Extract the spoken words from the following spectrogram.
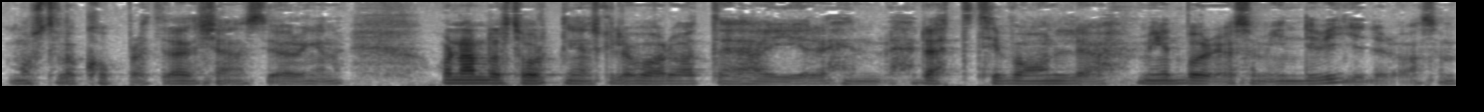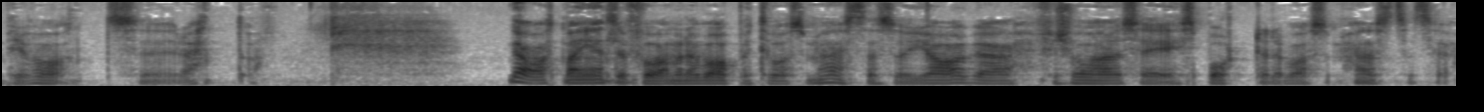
måste vara kopplat till den tjänstgöringen. Och den andra tolkningen skulle vara då att det här ger en rätt till vanliga medborgare som individer, då, alltså en privat rätt. Då. Ja, att man egentligen får använda vapen till vad som helst, alltså jaga, försvara sig, sport eller vad som helst. Så att säga.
